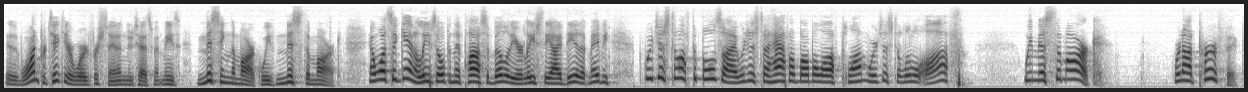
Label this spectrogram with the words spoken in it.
one particular word for sin in the New Testament means missing the mark. We've missed the mark. And once again, it leaves open the possibility, or at least the idea, that maybe we're just off the bullseye. We're just a half a bubble off plumb. We're just a little off. We missed the mark. We're not perfect.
